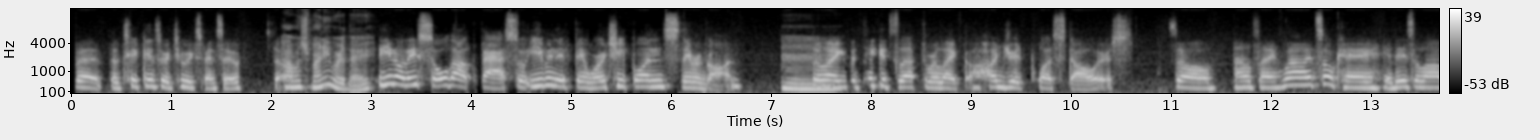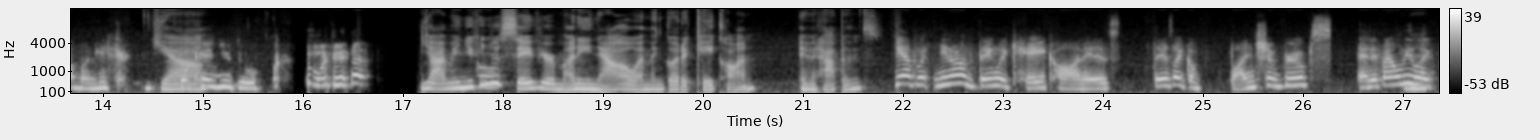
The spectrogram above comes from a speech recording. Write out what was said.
but the tickets were too expensive. So How much money were they? you know they sold out fast. So even if there were cheap ones, they were gone. Mm, So like the tickets left were like a hundred plus dollars. So I was like, well, it's okay. It is a lot of money. Yeah. what can you do? Yeah, I mean you can just save your money now and then go to KCON if it happens. yeah, but you know the thing with KCON is there's like a bunch of groups, and if I only Mhm. like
